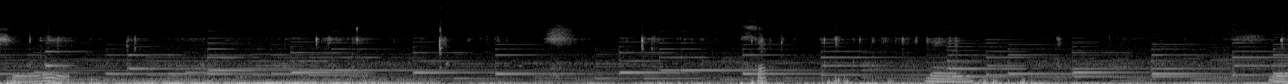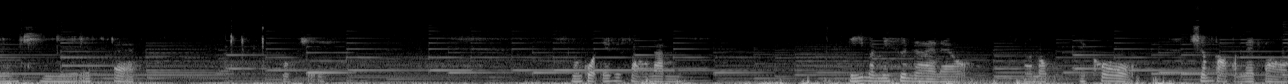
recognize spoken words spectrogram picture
query name UTF8 โอเค ผมกด F2 รัน นี้มันไม่ขึ้นอะไรแล้ว มาลบ Echo เชื่อมต่อสำเร็จออก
